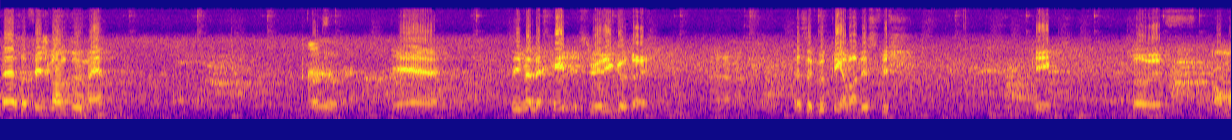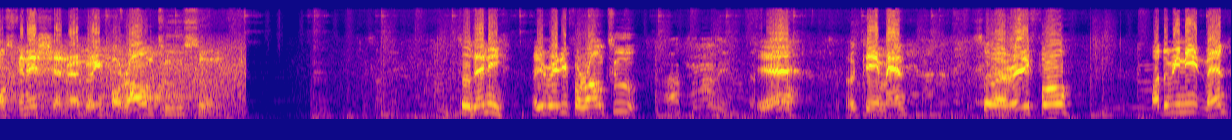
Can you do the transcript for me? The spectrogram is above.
Where's the fish gone to, man? Right here. Yeah. So even the head is really good, right? That's a good thing about this fish. Okay. So we're almost finished and we're going for round two soon. So Danny, are you ready for round two? Absolutely. Yeah. Okay, man. So we're ready for. What do we need, man?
